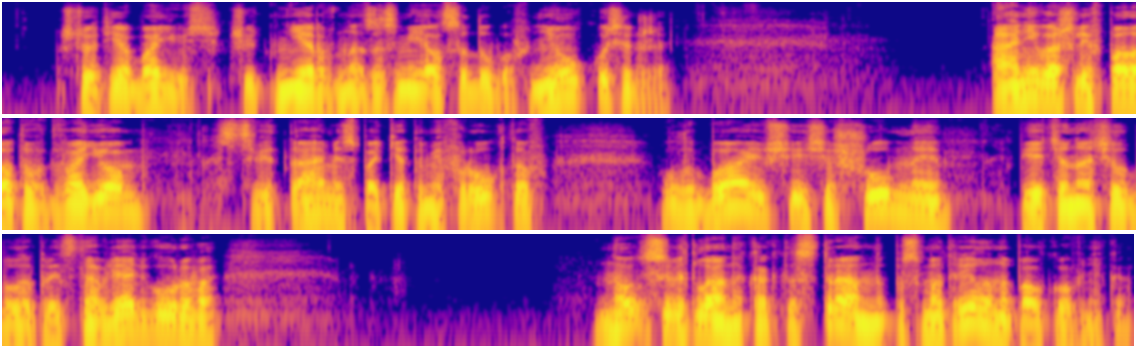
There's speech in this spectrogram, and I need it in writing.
— Что это я боюсь? — чуть нервно засмеялся Дубов. — Не укусит же. Они вошли в палату вдвоем, с цветами, с пакетами фруктов, улыбающиеся, шумные. Петя начал было представлять Гурова. Но Светлана как-то странно посмотрела на полковника,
